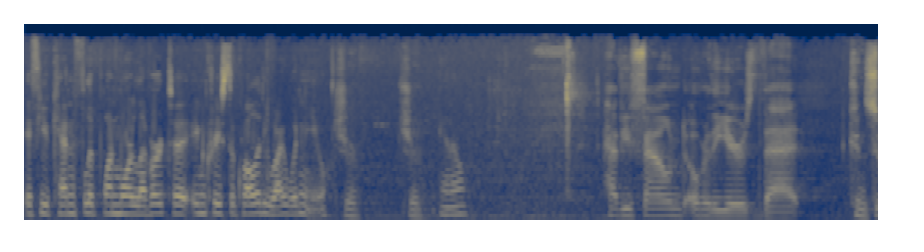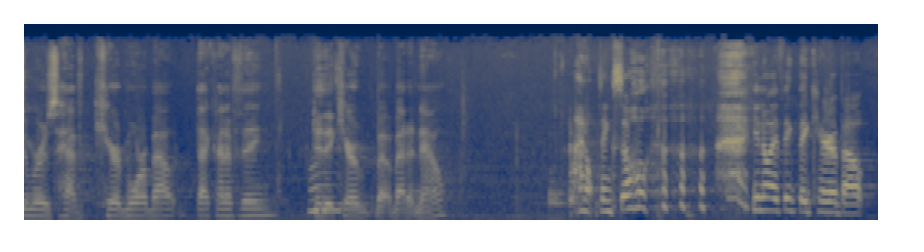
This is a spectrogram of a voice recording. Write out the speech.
if you can flip one more lever to increase the quality, why wouldn't you? Sure, sure. You know? Have you found over the years that consumers have cared more about that kind of thing? Do they mm-hmm. care about, about it now? I don't think so. you know, I think they care about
